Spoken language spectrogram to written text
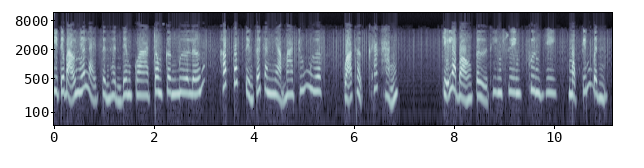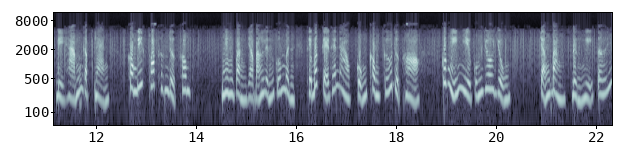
Di tiểu Bảo nhớ lại tình hình đêm qua trong cơn mưa lớn, hấp tấp tìm tới căn nhà ma trú mưa, quả thật khác hẳn. Chỉ là bọn từ Thiên Xuyên, Phương Di, Mộc Kiếm Bình bị hãm gặp nạn, không biết thoát thân được không. Nhưng bằng vào bản lĩnh của mình thì bất kể thế nào cũng không cứu được họ. Có nghĩ nhiều cũng vô dụng, chẳng bằng đừng nghĩ tới.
